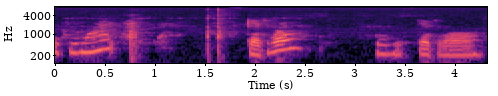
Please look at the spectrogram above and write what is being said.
if you want. Schedule. So you schedule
